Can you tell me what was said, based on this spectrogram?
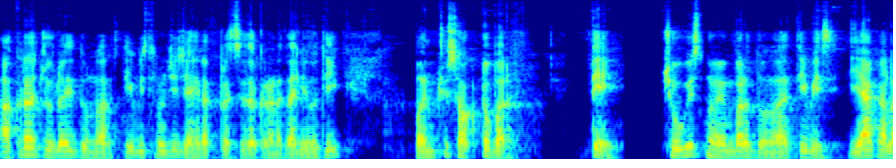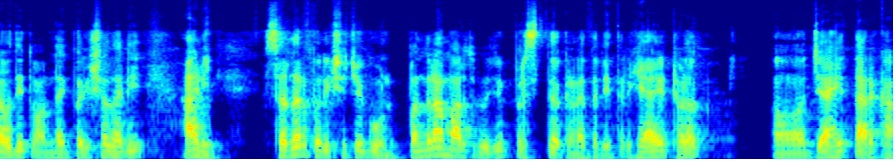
अकरा जुलै दोन हजार तेवीस रोजी जाहिरात प्रसिद्ध करण्यात आली होती. पंचवीस ऑक्टोबर ते चोवीस नोव्हेंबर दोन हजार तेवीस या कालावधीत ऑनलाईन परीक्षा झाली आणि सदर परीक्षेचे गुण पंधरा मार्च रोजी प्रसिद्ध करण्यात आले. तर हे आहे ठळक जे आहे तारखा.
